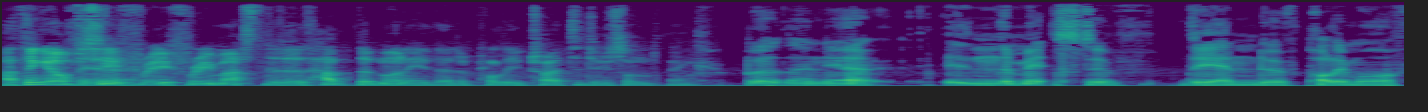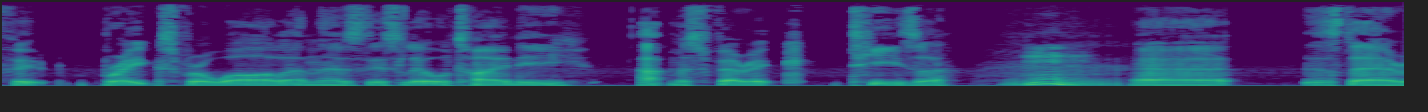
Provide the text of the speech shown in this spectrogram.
I think obviously Yeah. if, if Remastered had had the money, they'd have probably tried to do something. But then, yeah, in the midst of the end of Polymorph, it breaks for a while, and there's this little tiny atmospheric teaser Mm. uh, is there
